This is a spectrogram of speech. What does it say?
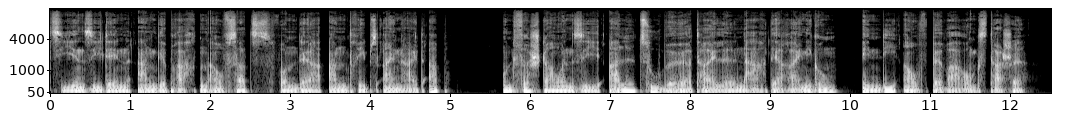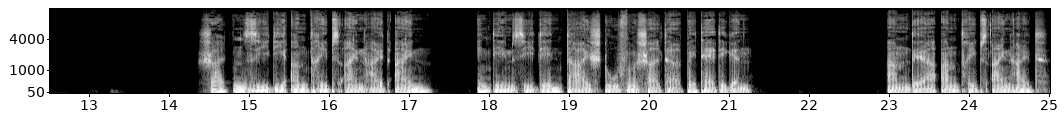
Ziehen Sie den angebrachten Aufsatz von der Antriebseinheit ab und verstauen Sie alle Zubehörteile nach der Reinigung in die Aufbewahrungstasche schalten Sie die Antriebseinheit ein, indem Sie den Drei-Stufen-Schalter betätigen. An der Antriebseinheit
